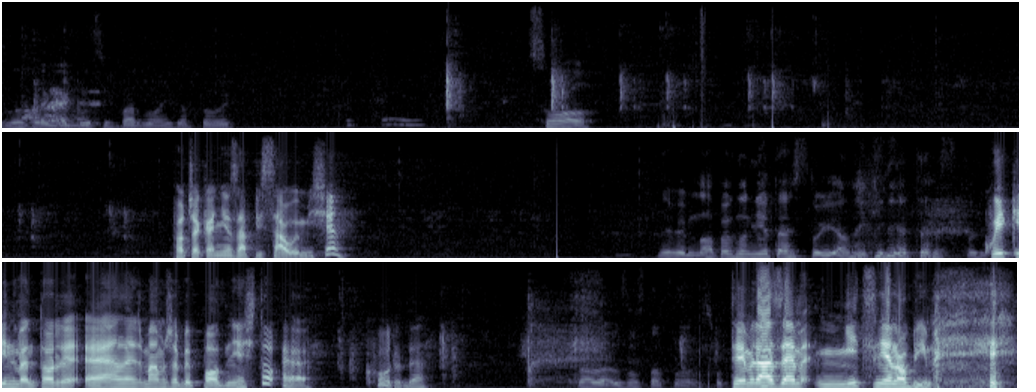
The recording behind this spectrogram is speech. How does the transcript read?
No tak, bo ty jesteś bardzo minecraftowy. Co? Poczekaj, nie zapisały mi się? Nie wiem, na pewno nie testuj, Janek, nie testuj. Quick Inventory E, ale mam, żeby podnieść to E. Kurde. Dobra, zostaw to. spokojnie. Tym razem nic nie robimy.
